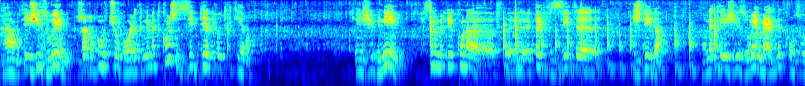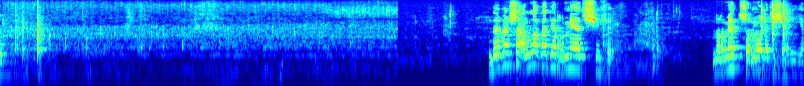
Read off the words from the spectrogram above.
ها هو تيجي زوين. جربوه تشوفوا ولكن ما تكونش الزيت ديال الحوت كثيرة. تيجي بنين. أحسن ملي يكون يطيب في الزيت جديدة. هنا كيجي زوين معلك وزوين. دابا ان شاء الله غادي نرمي هذا الشيء في نرمي هاد الشرموله في الشعرية.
